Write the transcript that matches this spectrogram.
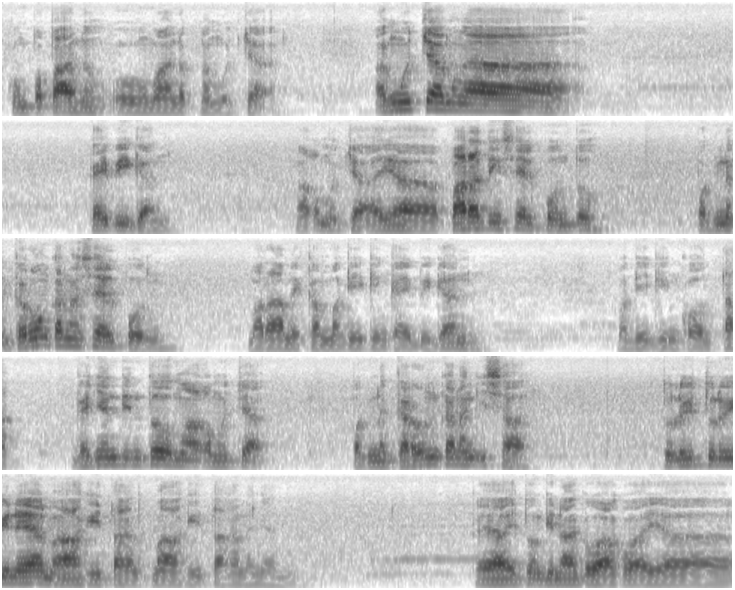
Kung paano o humanap ng mutya. Ang mutya, mga kaibigan, mga kamutya, ay ah, para ding cellphone to. Pag nagkaroon ka ng cellphone, marami kang magiging kaibigan, magiging contact. Ganyan din to, mga kamutya. Pag nagkaroon ka ng isa, tuloy-tuloy na yan, makakita at makakita ka na yan. Kaya itong ginagawa ko ay ah,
